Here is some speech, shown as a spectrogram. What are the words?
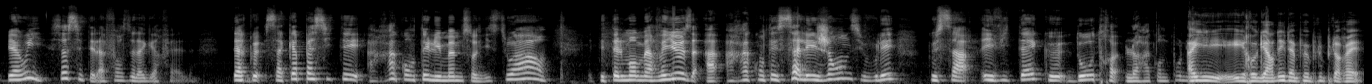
Eh bien oui, ça c'était la force de Lagerfeld. C'est-à-dire que sa capacité à raconter lui-même son histoire était tellement merveilleuse, à, à raconter sa légende, si vous voulez, que ça évitait que d'autres le racontent pour lui. Ah, il, il regardait d'un peu plus près.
